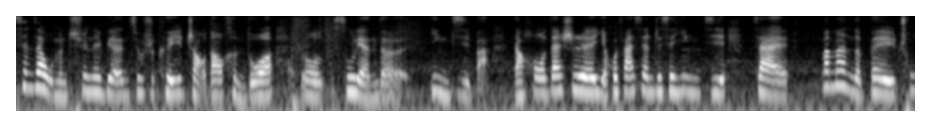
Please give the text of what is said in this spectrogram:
现在我们去那边，就是可以找到很多有苏联的印记吧。然后，但是也会发现这些印记在慢慢的被冲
